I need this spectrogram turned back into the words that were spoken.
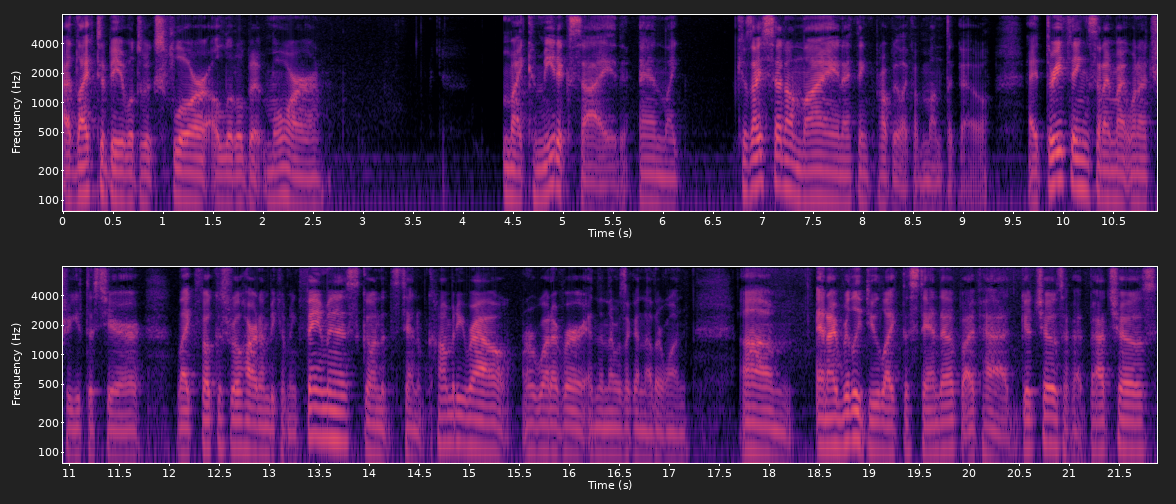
I'd like to be able to explore a little bit more my comedic side and like because I said online, I think probably like a month ago, I had three things that I might want to treat this year, like focus real hard on becoming famous, going to the stand-up comedy route or whatever, and then there was like another one. Um, and I really do like the stand-up. I've had good shows, I've had bad shows.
